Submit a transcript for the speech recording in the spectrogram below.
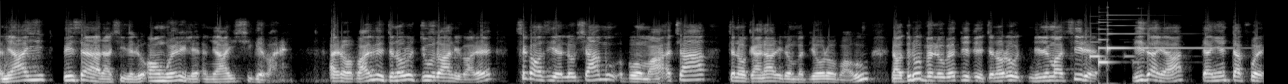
အများကြီးပေးဆက်ရတာရှိတယ်လို့အောင်ပွဲတွေလည်းအများကြီးရှိခဲ့ပါတယ် အဲ့တော့ဘာဖြစ်ကျွန်တော်တို့ကြိုးစားနေပါတယ်စစ်ကောင်စီရဲ့လှုပ်ရှားမှုအပေါ်မှာအခြားကျွန်တော်ကဏ္ဍတွေတော့မပြောတော့ပါဘူး။နောက်သူတို့ဘယ်လိုပဲဖြစ်ဖြစ်ကျွန်တော်တို့မြေမှာရှိတဲ့ဤသားရာတန်ရင်တက်ဖွဲ့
